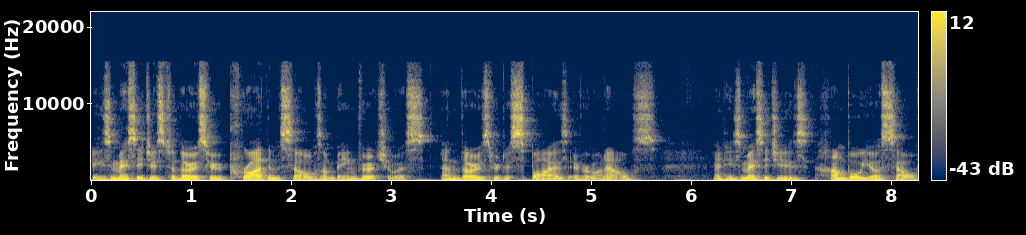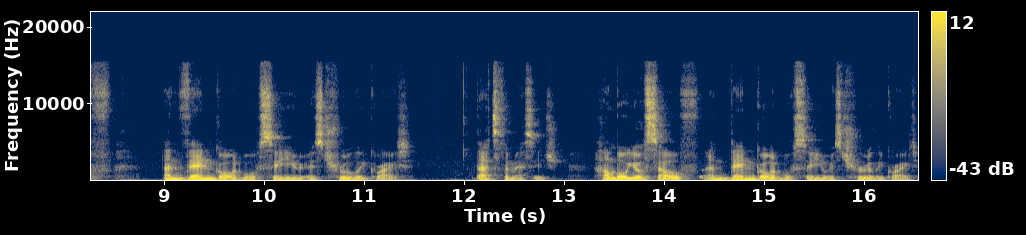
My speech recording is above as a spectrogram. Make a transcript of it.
his message is to those who pride themselves on being virtuous and those who despise everyone else. And his message is humble yourself, and then God will see you as truly great. That's the message. Humble yourself, and then God will see you as truly great.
